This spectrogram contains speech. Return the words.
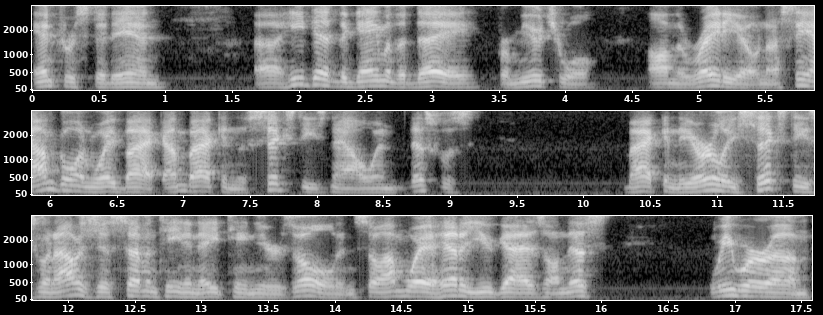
interested in. Uh, he did the game of the day for Mutual on the radio. Now, see, I'm going way back. I'm back in the 60s now when this was back in the early 60s when I was just 17 and 18 years old. And so I'm way ahead of you guys on this. We were, um,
